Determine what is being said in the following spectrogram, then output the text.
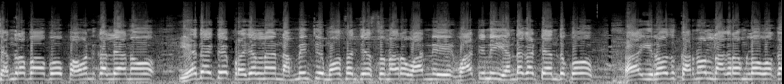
చంద్రబాబు పవన్ కళ్యాణ్ ఏదైతే ప్రజలను నమ్మించి మోసం చేస్తున్నారో వాటిని వాటిని ఎండగట్టేందుకు ఈరోజు కర్నూలు నగరంలో ఒక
